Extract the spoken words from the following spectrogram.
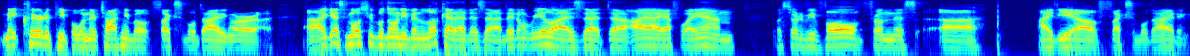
make clear to people when they're talking about flexible dieting? Or uh, I guess most people don't even look at it as that. They don't realize that uh, IIFYM was sort of evolved from this idea of flexible dieting.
